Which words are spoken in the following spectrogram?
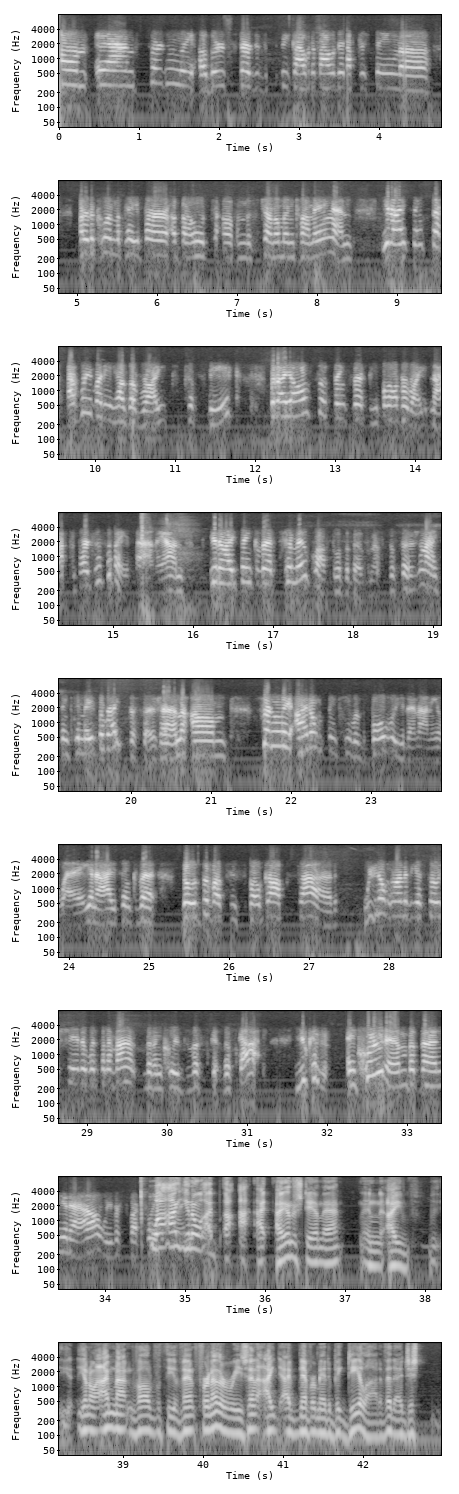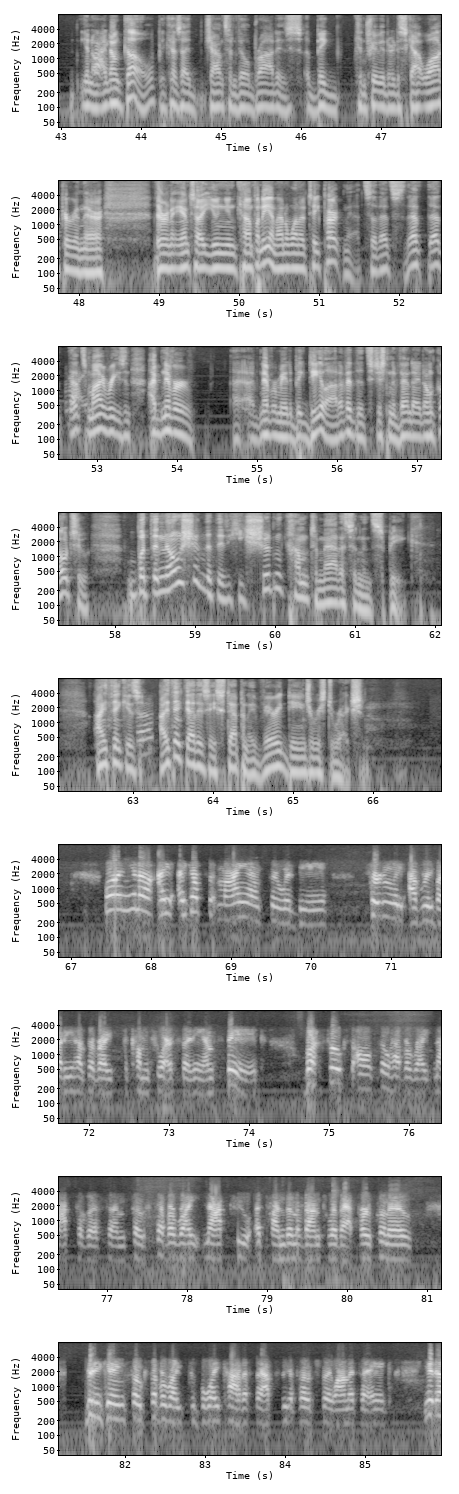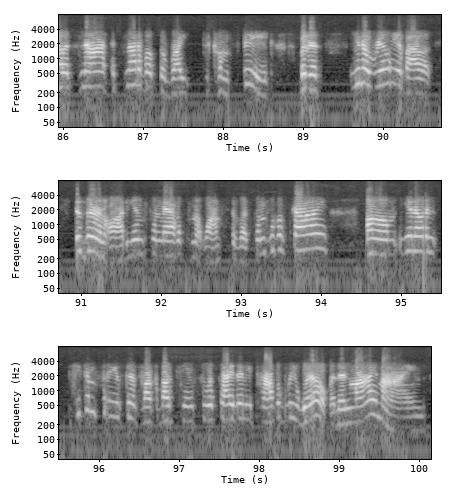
Um, and certainly others started to speak out about it after seeing the article in the paper about um, this gentleman coming. And, you know, I think that everybody has a right to speak, but I also think that people have a right not to participate then. And, you know, I think that Tim left with a business decision. I think he made the right decision. Um, certainly, I don't think he was bullied in any way. You know, I think that those of us who spoke up said, we don't want to be associated with an event that includes this, this guy. You can include him, but then, you know, we respectfully. Well, I, you know, I, I, I understand that. And I, you know, I'm not involved with the event for another reason. I, I've never made a big deal out of it. I just, you know, I don't go because I, Johnsonville Broad is a big contributor to Scott Walker and they're, they're an anti-union company and I don't want to take part in that. So that's, that, that, that's my reason. I've never, I've never made a big deal out of it. It's just an event I don't go to. But the notion that, that he shouldn't come to Madison and speak, I think is, I think that is a step in a very dangerous direction. Well, and you know, I, I guess that my answer would be certainly everybody has a right to come to our city and speak, but folks also have a right not to listen. Folks have a right not to attend an event where that person is speaking. Folks have a right to boycott if that's the approach they want to take. You know, it's not it's not about the right to come speak, but it's you know really about is there an audience in Madison that wants to listen to this guy? Um, you know, and he can say he's going to talk about teen suicide, and he probably will. But in my mind,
